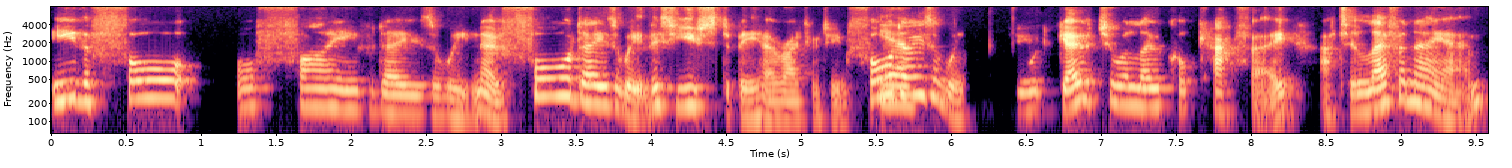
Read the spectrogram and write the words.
either four or five days a week. No, four days a week. This used to be her writing routine. Four yeah. days a week. She would go to a local cafe at 11 a.m.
